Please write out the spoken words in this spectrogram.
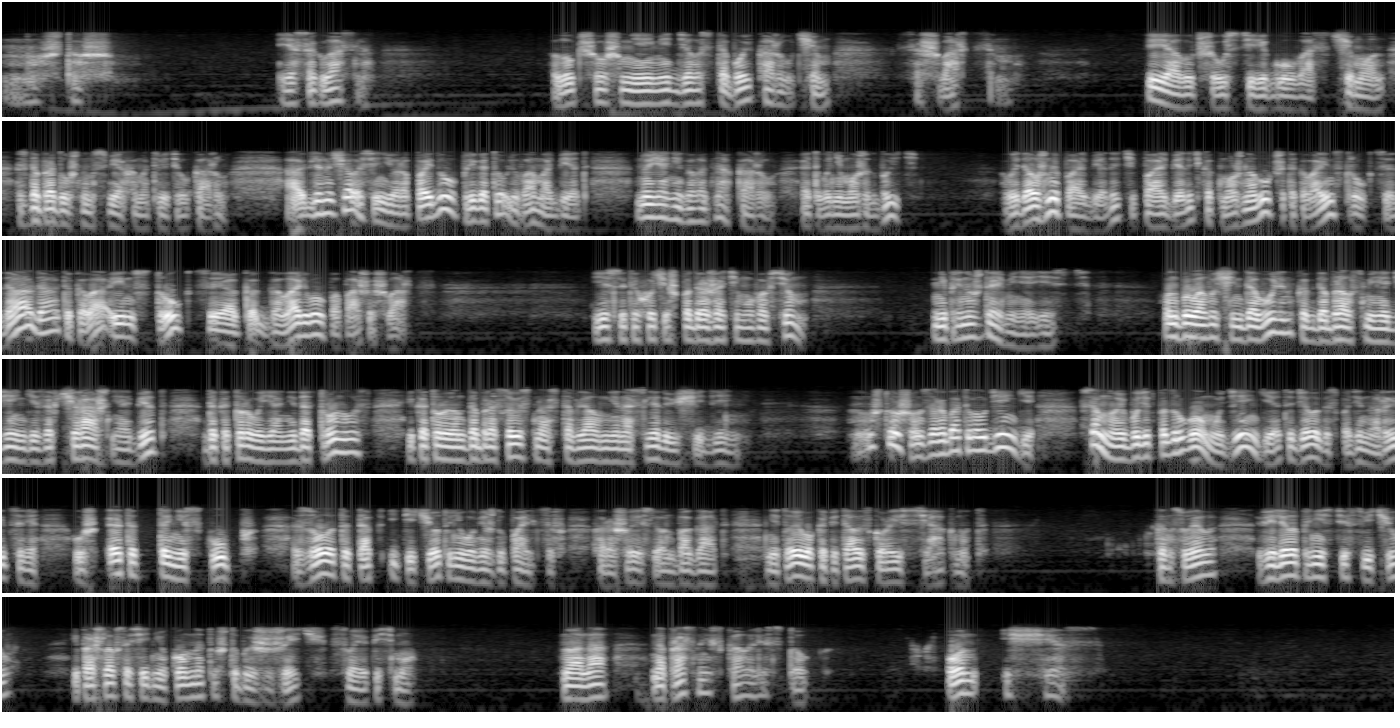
Ну что ж, я согласна. Лучше уж мне иметь дело с тобой, Карл, чем со Шварцем. И я лучше устерегу вас, чем он, с добродушным смехом ответил Карл. А для начала, сеньора, пойду приготовлю вам обед. Но я не голодна, Карл, этого не может быть. Вы должны пообедать, и пообедать как можно лучше. Такова инструкция. Да, да, такова инструкция, как говаривал папаша Шварц. Если ты хочешь подражать ему во всем, не принуждай меня есть. Он бывал очень доволен, когда брал с меня деньги за вчерашний обед, до которого я не дотронулась, и который он добросовестно оставлял мне на следующий день. Ну что ж, он зарабатывал деньги — со мной будет по-другому. Деньги — это дело господина рыцаря. Уж этот-то не скуп. Золото так и течет у него между пальцев. Хорошо, если он богат. Не то его капиталы скоро иссякнут. Консуэла велела принести свечу и прошла в соседнюю комнату, чтобы сжечь свое письмо. Но она напрасно искала листок. Он исчез.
